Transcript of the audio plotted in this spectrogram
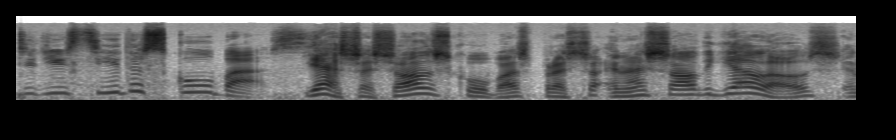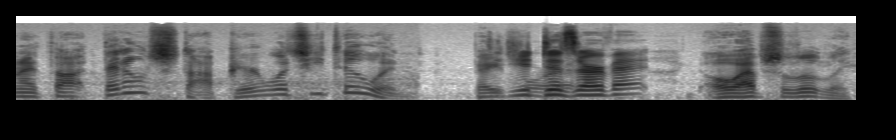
Did you see the school bus? Yes, I saw the school bus, but I saw and I saw the yellows, and I thought they don't stop here. What's he doing? Paid Did you for it. deserve it? Oh, absolutely,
